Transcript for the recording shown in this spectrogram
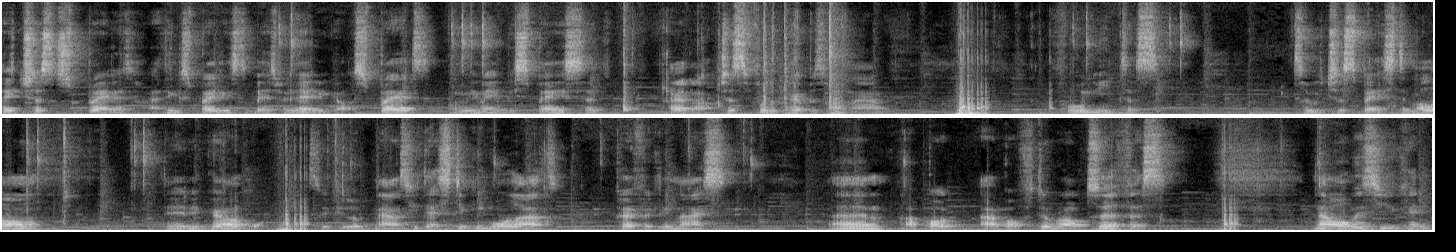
let's just spread it. I think spread is the best way. There we go. Spread, and we maybe space it, I don't know, just for the purpose of now, 4 meters. So we just space them along. There we go. So if you look now, see they're sticking all out perfectly nice um, above, above the road surface. Now obviously you can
